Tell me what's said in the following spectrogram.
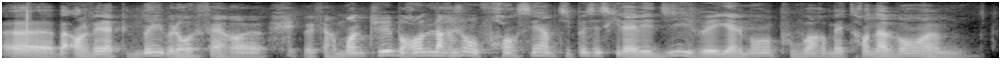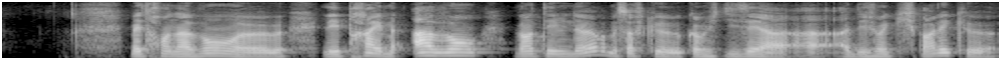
euh, bah, enlever la pub. Non, ils veulent refaire, euh, ils veulent faire moins de pub, rendre l'argent aux Français un petit peu. C'est ce qu'il avait dit. Il veut également pouvoir mettre en avant. euh, mettre en avant les primes avant 21h, mais sauf que, comme je disais à, à- des gens avec qui je parlais, que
